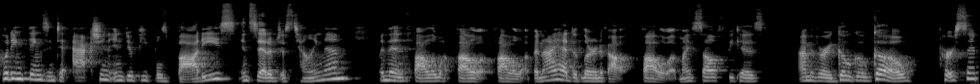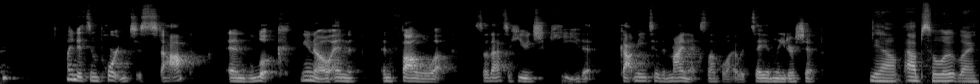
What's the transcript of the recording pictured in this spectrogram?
putting things into action into people's bodies instead of just telling them and then follow up follow up follow up. And i had to learn about follow up myself because i'm a very go go go person and it's important to stop and look you know and and follow up. So that's a huge key that got me to the, my next level i would say in leadership. Yeah absolutely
